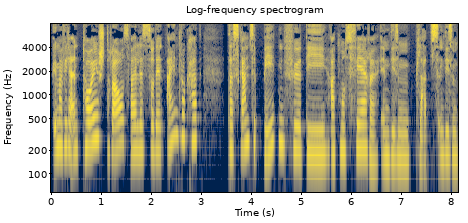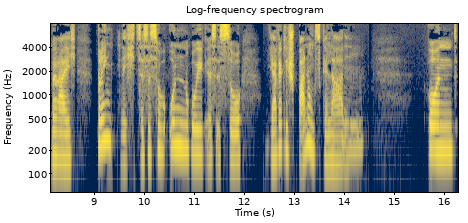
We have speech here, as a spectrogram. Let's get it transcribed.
immer wieder enttäuscht raus, weil es so den Eindruck hat, das ganze Beten für die Atmosphäre in diesem Platz, in diesem Bereich bringt nichts. Es ist so unruhig, es ist so, ja, wirklich spannungsgeladen. Mhm. Und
